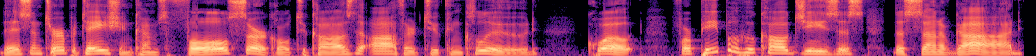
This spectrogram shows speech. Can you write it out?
This interpretation comes full circle to cause the author to conclude quote, For people who call Jesus the Son of God,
